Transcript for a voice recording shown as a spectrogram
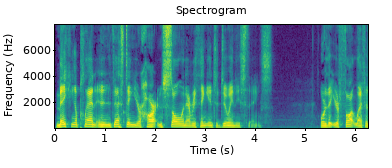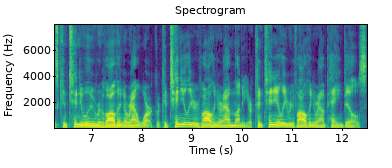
making a plan and investing your heart and soul and everything into doing these things or that your thought life is continually revolving around work, or continually revolving around money, or continually revolving around paying bills.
